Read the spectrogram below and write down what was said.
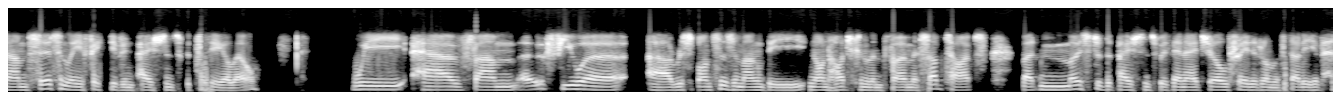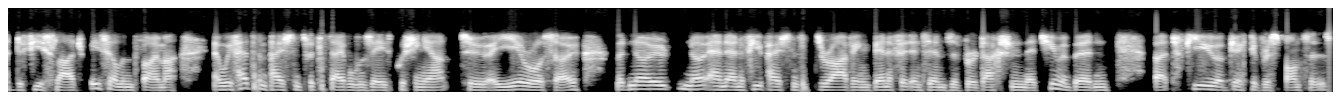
um, certainly effective in patients with CLL. We have um, fewer uh, responses among the non-Hodgkin lymphoma subtypes, but most of the patients with NHL treated on the study have had diffuse large B-cell lymphoma, and we've had some patients with stable disease pushing out to a year or so, but no, no, and, and a few patients deriving benefit in terms of reduction in their tumor burden, but few objective responses.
